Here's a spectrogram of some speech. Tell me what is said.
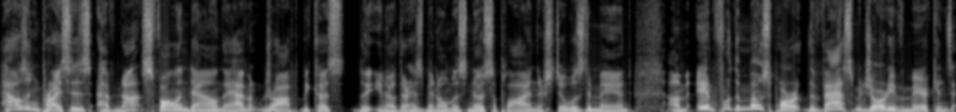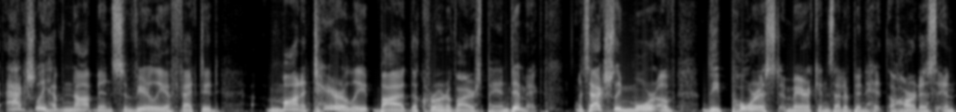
housing prices have not fallen down. They haven't dropped because the you know there has been almost no supply and there still was demand. Um, and for the most part, the vast majority of Americans actually have not been severely affected monetarily by the coronavirus pandemic. It's actually more of the poorest Americans that have been hit the hardest, and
